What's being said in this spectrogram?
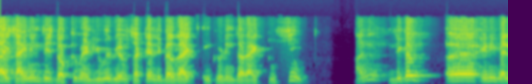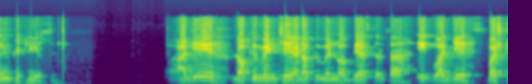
by signing this document you will have certain legal right including the right to sue આની લીગલ એની વેલ્યુ કેટલી હશે? આ જે ડોક્યુમેન્ટ છે, આ ડોક્યુમેન્ટનો અભ્યાસ કરતા એક વાત જે સ્પષ્ટ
